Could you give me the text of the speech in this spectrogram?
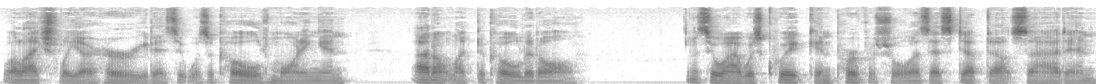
Well, actually, I hurried as it was a cold morning and I don't like the cold at all. And so I was quick and purposeful as I stepped outside and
